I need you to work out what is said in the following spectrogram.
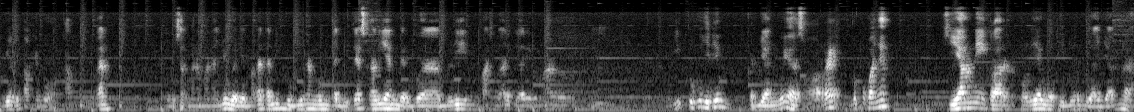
Mobil dipakai bokap gitu kan. Gak bisa ke mana-mana juga dia. Makanya tadi gue bilang gue minta duitnya sekalian biar gue beliin pas balik dari rumah lo gitu gue jadi kerjaan gue ya sore. Gue pokoknya siang nih kelar kuliah gue tidur dua jam lah.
